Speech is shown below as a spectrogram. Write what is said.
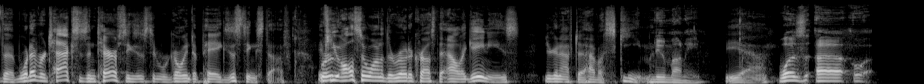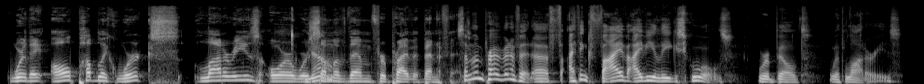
the whatever taxes and tariffs existed were going to pay existing stuff. If you also wanted the road across the Alleghenies, you're going to have to have a scheme. new money. Yeah. Was uh were they all public works lotteries or were No. some of them for private benefit? Some of them private benefit. Uh, f- I think five Ivy League schools were built with lotteries.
